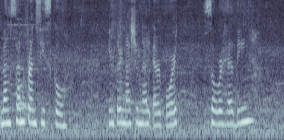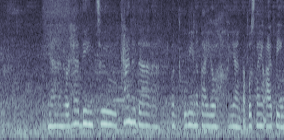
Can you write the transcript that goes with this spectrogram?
Ng San Francisco International Airport. So we're heading Yan, we're heading to Canada. Pag-uwi na tayo. Ayan, tapos na yung ating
